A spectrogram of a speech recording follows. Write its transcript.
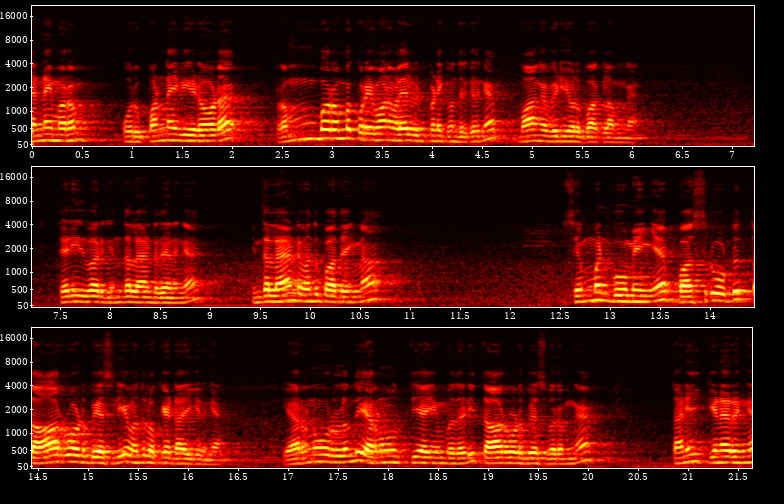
தென்னை மரம் ஒரு பண்ணை வீடோட ரொம்ப ரொம்ப குறைவான விலையில் விற்பனைக்கு வந்திருக்குதுங்க. வாங்க வீடியோவில் பார்க்கலாமுங்க. தெரியுது பாருங்க இந்த லேண்டு தானுங்க. இந்த லேண்டு வந்து பார்த்தீங்கன்னா செம்மண் பூமிங்க பஸ் ரூட்டு தார் ரோடு பேஸ்லேயே வந்து லொக்கேட் ஆகிக்குதுங்க. இரநூறுலேருந்து இரநூத்தி ஐம்பது அடி தார் ரோடு பேஸ் வருங்க தனி கிணறுங்க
